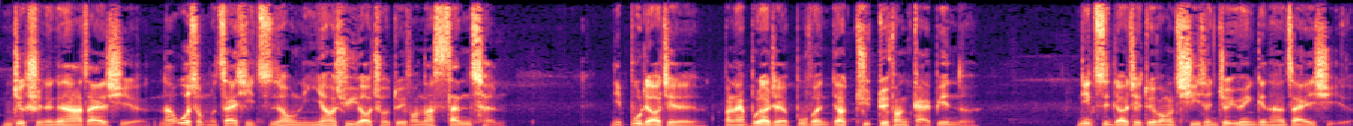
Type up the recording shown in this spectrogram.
你就选择跟他在一起了。那为什么在一起之后，你要去要求对方那三成你不了解、本来不了解的部分，要去对方改变呢？你只了解对方七成，就愿意跟他在一起了。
